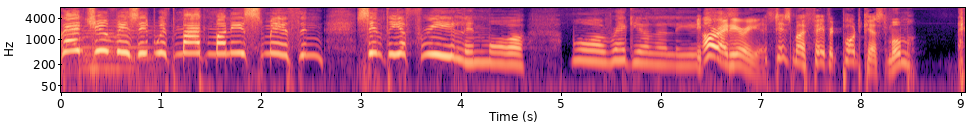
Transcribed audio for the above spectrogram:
Can't you visit with Matt Money Smith and Cynthia Freeland more, more regularly? All right, here he is. It is my favorite podcast, Mum.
